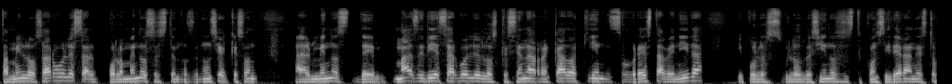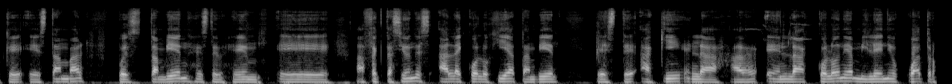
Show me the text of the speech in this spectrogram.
también los árboles, al, por lo menos este, nos denuncian que son al menos de más de 10 árboles los que se han arrancado aquí sobre esta avenida y pues los, vecinos este, consideran esto que está mal, pues también este, eh, afectaciones a la ecología también este, aquí en la, en la colonia Milenio 4.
